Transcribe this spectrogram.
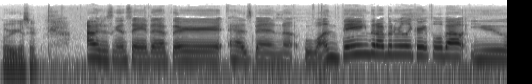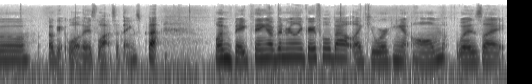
what were you gonna say? I was just gonna say that if there has been one thing that I've been really grateful about, you okay, well there's lots of things, but one big thing I've been really grateful about, like you working at home, was like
